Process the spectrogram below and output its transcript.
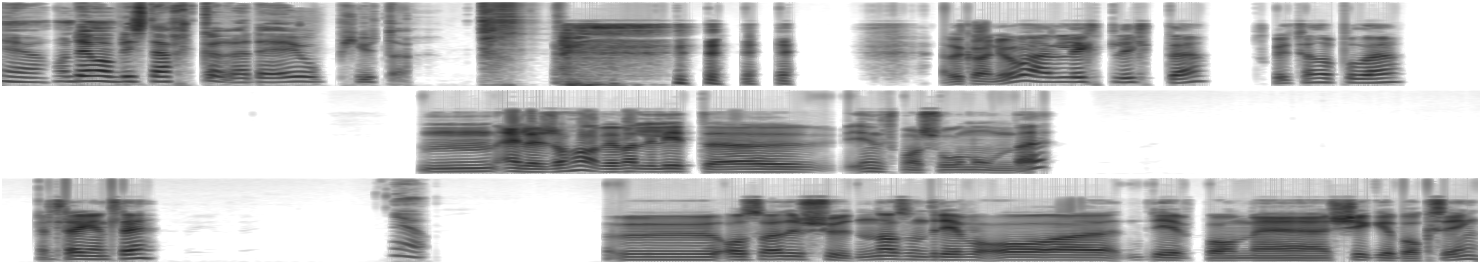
Ja, og det med å bli sterkere, det er jo puter. det kan jo være likt likt, det. Skal ikke kjenne på det. Mm, ellers så har vi veldig lite informasjon om det. Helt egentlig. Ja. Uh, og så er det sjuden da, som driver, og, driver på med skyggeboksing.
